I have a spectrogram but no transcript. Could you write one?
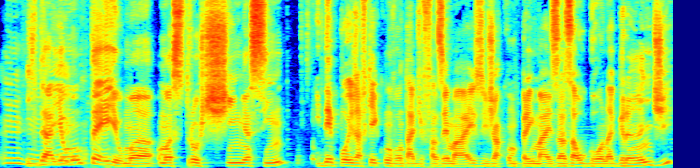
Uhum. E daí eu montei uma, umas trouxinhas assim. E depois já fiquei com vontade de fazer mais e já comprei mais as algona grande.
